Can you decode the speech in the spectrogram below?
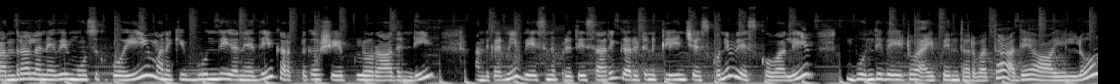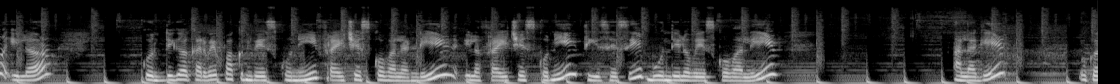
రంధ్రాలు అనేవి మూసుకుపోయి మనకి బూందీ అనేది కరెక్ట్గా షేప్లో రాదండి. అందుకని వేసిన ప్రతిసారి గరిటెని క్లీన్ చేసుకొని వేసుకోవాలి. బూందీ వేయటం అయిపోయిన తర్వాత అదే ఆయిల్లో ఇలా కొద్దిగా కరివేపాకుని వేసుకొని ఫ్రై చేసుకోవాలండి. ఇలా ఫ్రై చేసుకొని తీసేసి బూందీలో వేసుకోవాలి. అలాగే ఒక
